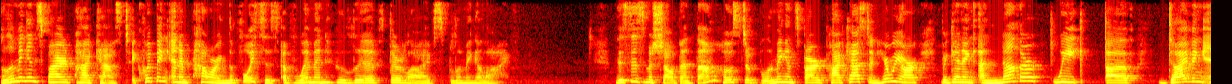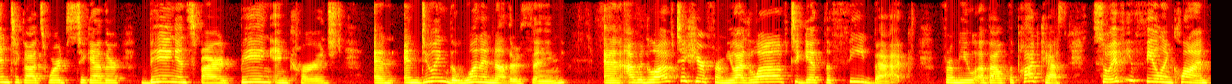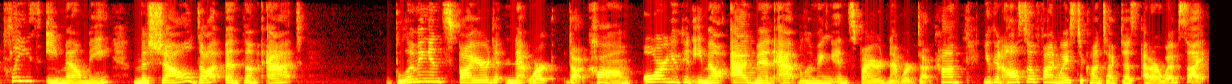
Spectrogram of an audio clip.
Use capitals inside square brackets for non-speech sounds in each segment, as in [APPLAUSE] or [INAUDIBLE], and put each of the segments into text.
Blooming Inspired podcast, equipping and empowering the voices of women who live their lives blooming alive. This is Michelle Bentham, host of Blooming Inspired podcast, and here we are beginning another week of diving into God's words together, being inspired, being encouraged, and and doing the one another thing. And I would love to hear from you. I'd love to get the feedback from you about the podcast. So if you feel inclined, please email me, michelle.bentham at bloominginspirednetwork.com or you can email admin at bloominginspirednetwork.com. You can also find ways to contact us at our website,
